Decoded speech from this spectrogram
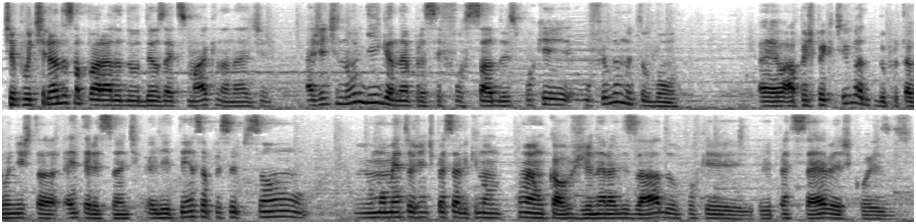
Tipo, tirando essa parada do Deus Ex Machina, né? A gente não liga, né, pra ser forçado isso, porque o filme é muito bom. É, a perspectiva do protagonista é interessante. Ele tem essa percepção. Em um momento a gente percebe que não, não é um caos generalizado, porque ele percebe as coisas.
